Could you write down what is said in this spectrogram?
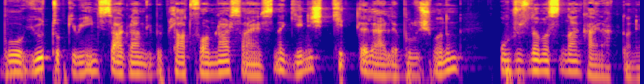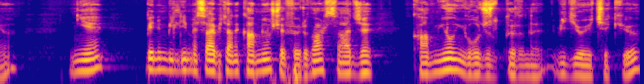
bu YouTube gibi, Instagram gibi platformlar sayesinde geniş kitlelerle buluşmanın ucuzlamasından kaynaklanıyor. Niye? Benim bildiğim mesela bir tane kamyon şoförü var. Sadece kamyon yolculuklarını videoya çekiyor.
